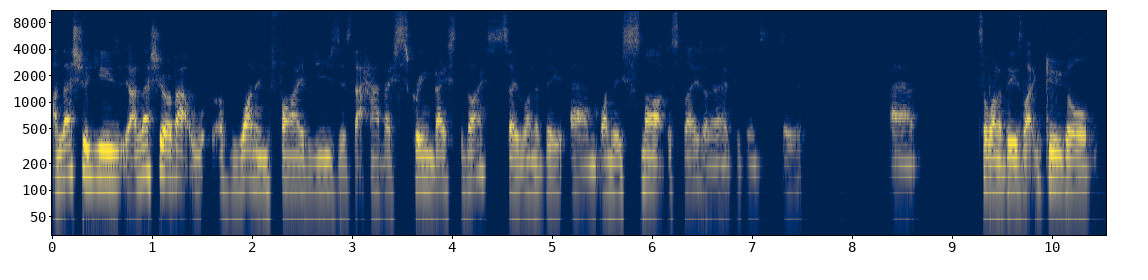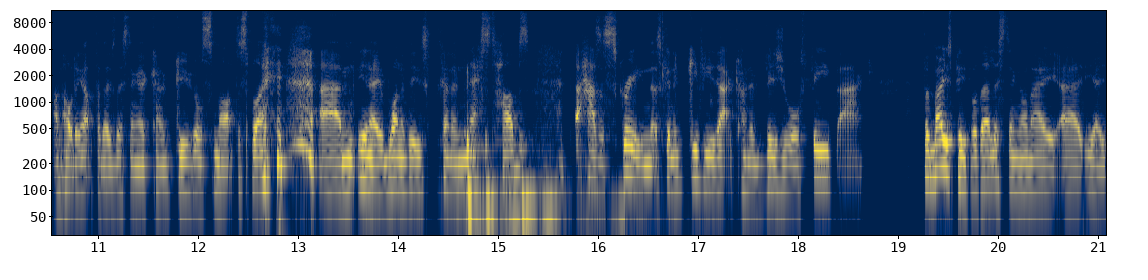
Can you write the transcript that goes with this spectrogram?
Unless you're use unless you're about of one in five users that have a screen-based device so one of the um, one of these smart displays i don't know if people can see this. Uh, so one of these like Google, I'm holding up for those listening, a kind of Google smart display, um, you know, one of these kind of Nest hubs that has a screen that's going to give you that kind of visual feedback for most people, they're listing on a uh, you know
